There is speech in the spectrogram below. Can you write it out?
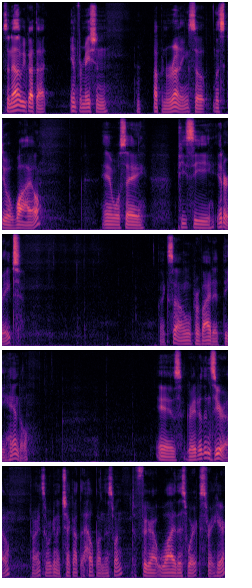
so now that we've got that information up and running, so let's do a while and we'll say PC iterate like so, and we'll provide it the handle is greater than zero. All right, so we're going to check out the help on this one to figure out why this works right here.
